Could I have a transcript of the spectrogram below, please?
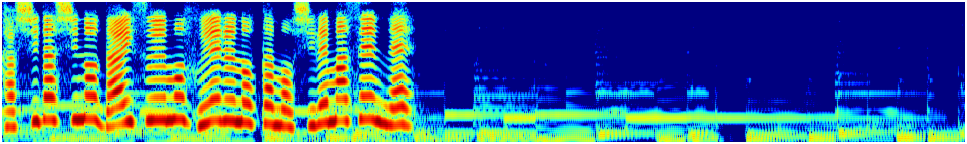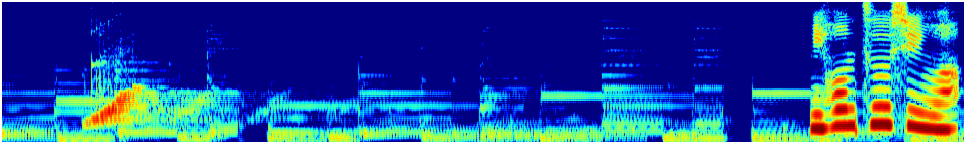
貸し出しの台数も増えるのかもしれませんね。日本通信は、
